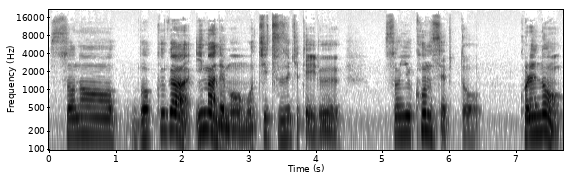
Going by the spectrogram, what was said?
その僕が今でも持ち続けているそういうコンセプトこれの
